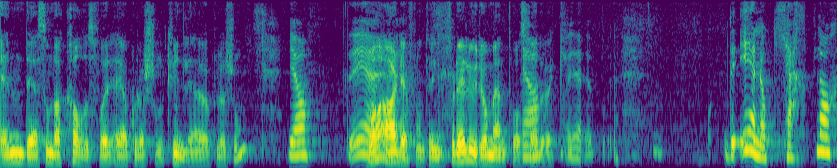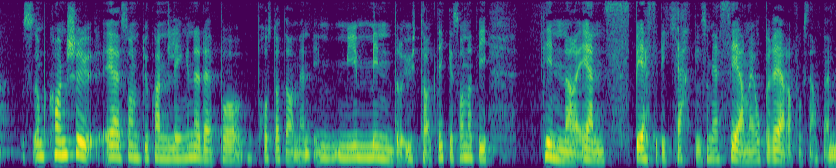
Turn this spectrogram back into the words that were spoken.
enn det som da kalles for ejakulasjon, kvinnelig ejakulasjon? Ja, det er... Hva er det for noen ting? For det lurer jo menn på stadig vekk. Det er nok kjertler som kanskje er sånn at du kan ligne det på prostata, men mye mindre uttalt. Det er ikke sånn at vi finner en spesifikk kjertel som jeg ser når jeg opererer, f.eks. Mm.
